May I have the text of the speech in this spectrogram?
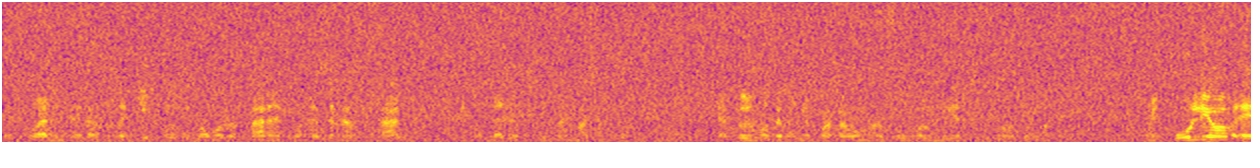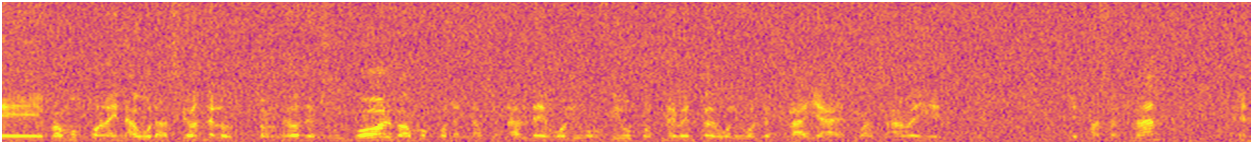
que puedan integrar sus equipos y vamos a estar con ese nacional en el medio de Mazatlán. Ya tuvimos el año pasado uno de fútbol muy exitoso, ¿no? En julio eh, vamos con la inauguración de los torneos de fútbol, vamos con el Nacional de Voleibol, digo con un evento de voleibol de playa en Guasave y en, Mazatlán. En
